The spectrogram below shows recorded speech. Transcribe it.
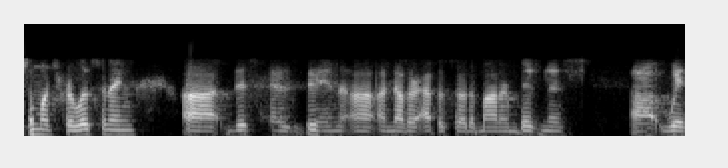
So much for listening. Uh, this has been uh, another episode of Modern Business uh, with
